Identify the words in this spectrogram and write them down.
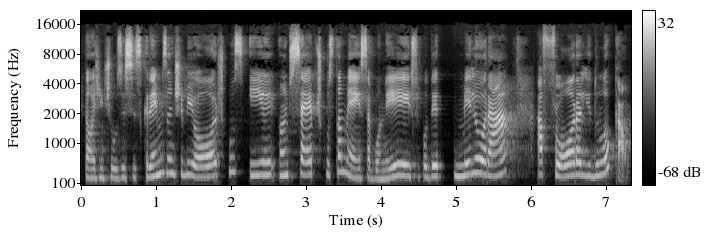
Então a gente usa esses cremes antibióticos e antissépticos também, sabonetes, poder melhorar a flora ali do local.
